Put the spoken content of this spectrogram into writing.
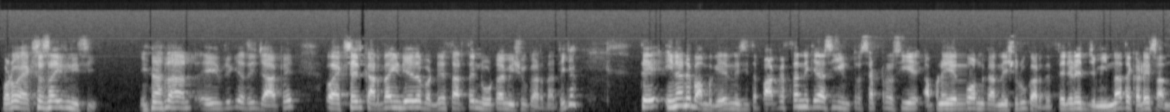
ਪਰ ਉਹ ਐਕਸਰਸਾਈਜ਼ ਨਹੀਂ ਸੀ। ਇਹਨਾਂ ਦਾ ਏਮ ਸੀ ਕਿ ਅਸੀਂ ਜਾ ਕੇ ਉਹ ਐਕਸਰਸਾਈਜ਼ ਕਰਦਾ ਇੰਡੀਆ ਦੇ ਵੱਡੇ ਸਤਰ ਤੇ ਨੋ ਟਾਈਮ ਇਸ਼ੂ ਕਰਦਾ ਠੀਕ ਹੈ ਤੇ ਇਹਨਾਂ ਨੇ ਬੰਬ ਗੇਰ ਨਹੀਂ ਸੀ। ਤਾਂ ਪਾਕਿਸਤਾਨ ਨੇ ਕਿਹਾ ਅਸੀਂ ਇੰਟਰਸੈਪਟਰ ਅਸੀਂ ਇਹ ਆਪਣੇ 에ਅਰਬੋਰਨ ਕਰਨੇ ਸ਼ੁਰੂ ਕਰ ਦਿੱਤੇ। ਜਿਹੜੇ ਜ਼ਮੀਨਾਂ ਤੇ ਖੜੇ ਸਨ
